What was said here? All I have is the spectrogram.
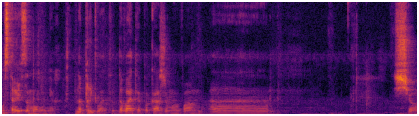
у старих замовленнях. Наприклад, давайте покажемо вам, е, що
